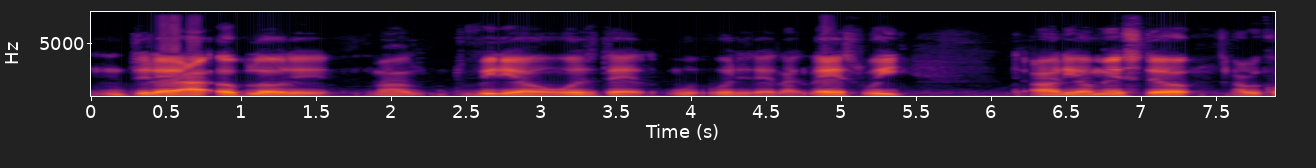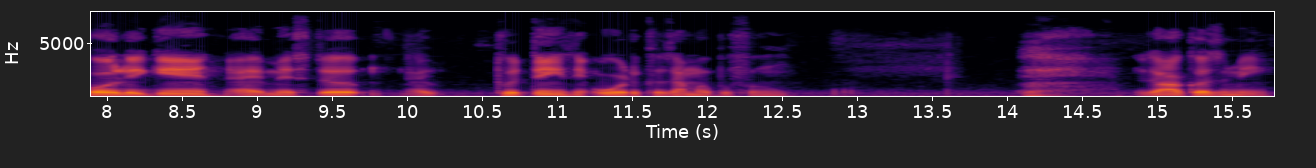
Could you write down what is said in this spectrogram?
today I uploaded my video. Was that what is that like last week? The audio messed up. I recorded it again. I had messed up. I put things in order because I'm a buffoon. it's all because of me.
